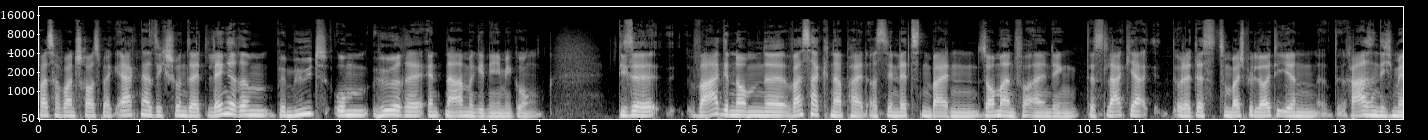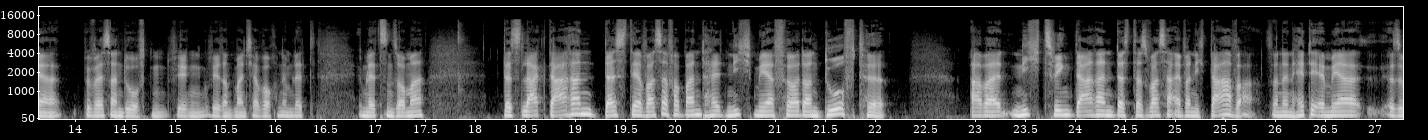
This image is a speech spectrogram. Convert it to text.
Wasserverband Strausberg-Erkner, sich schon seit längerem bemüht um höhere Entnahmegenehmigungen. Diese wahrgenommene Wasserknappheit aus den letzten beiden Sommern vor allen Dingen, das lag ja, oder dass zum Beispiel Leute ihren Rasen nicht mehr bewässern durften wegen, während mancher Wochen im, Let im letzten Sommer. Das lag daran, dass der Wasserverband halt nicht mehr fördern durfte aber nicht zwingend daran, dass das Wasser einfach nicht da war, sondern hätte er mehr, also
